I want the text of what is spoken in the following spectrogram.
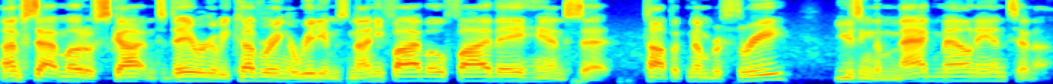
I'm Satmodo Scott and today we're going to be covering Iridium's 9505A handset. Topic number three, using the mag mount antenna.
